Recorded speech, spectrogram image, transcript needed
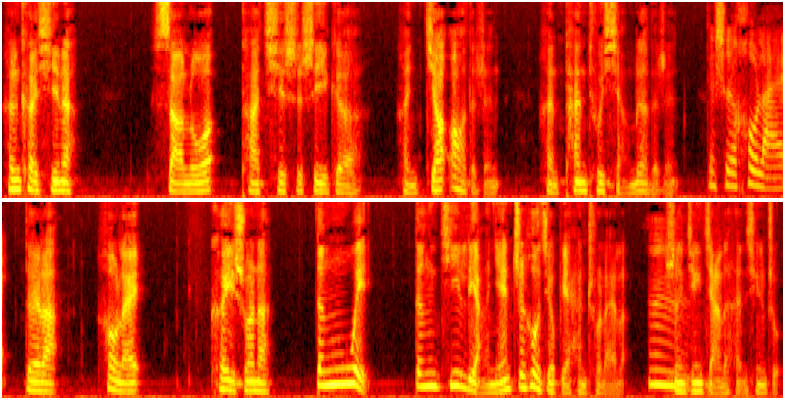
很可惜呢，扫罗他其实是一个很骄傲的人，很贪图享乐的人。这是后来，对了，后来可以说呢，登位登基两年之后就表现出来了。嗯，圣经讲的很清楚。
